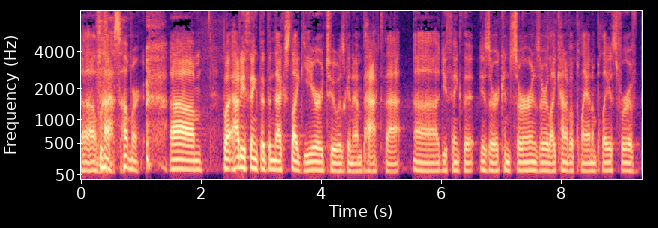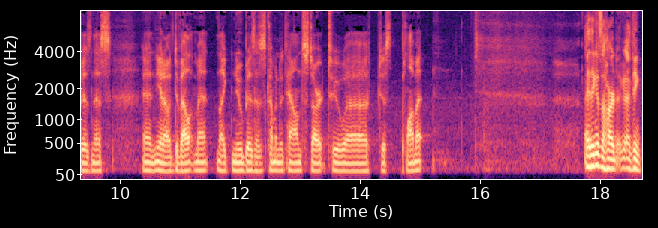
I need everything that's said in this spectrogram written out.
uh, last summer. Um, but how do you think that the next like year or two is going to impact that? Uh, do you think that is there a concern? Is there like kind of a plan in place for if business and you know development, like new businesses coming to town, start to uh, just plummet? I think it's a hard. I think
